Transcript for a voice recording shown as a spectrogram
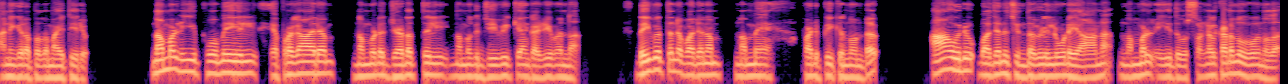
അനുഗ്രഹപ്രദമായി തീരും. നമ്മൾ ഈ ഭൂമിയിൽ എപ്രകാരം നമ്മുടെ ജഡത്തിൽ നമുക്ക് ജീവിക്കാൻ കഴിയുമെന്ന് ദൈവത്തിന്റെ വചനം നമ്മെ പഠിപ്പിക്കുന്നുണ്ട്. ആ ഒരു വചനചിന്തകളിലൂടെയാണ് നമ്മൾ ഈ ദിവസങ്ങൾ കടന്നു പോകുന്നത്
